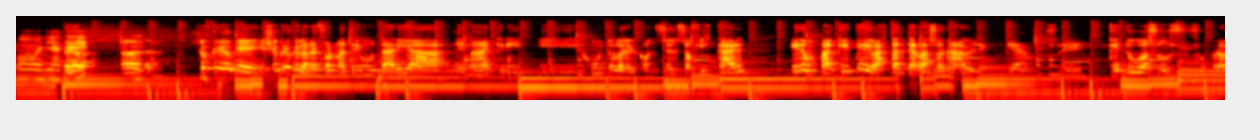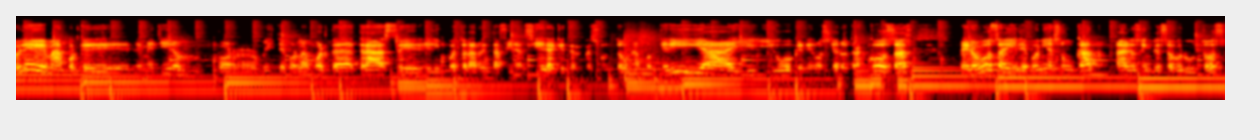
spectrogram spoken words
o la yo creo que yo creo que la reforma tributaria de Macri y junto con el consenso fiscal era un paquete bastante razonable, digamos. Eh, que tuvo sus, problemas porque le metieron por, ¿viste? por la puerta de atrás el, impuesto a la renta financiera que te resultó una porquería y, hubo que negociar otras cosas, pero vos ahí le ponías un cap a los ingresos brutos,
